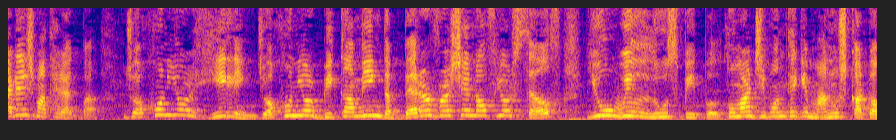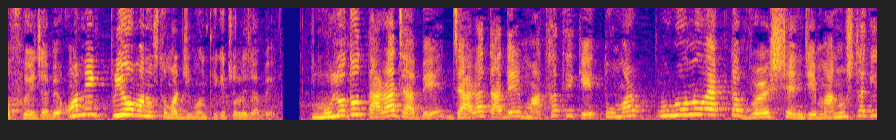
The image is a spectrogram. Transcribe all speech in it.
একটা জিনিস মাথায় রাখবা, যখন ইউর হিলিং যখন you're becoming the better version of yourself you will lose people তোমার জীবন থেকে মানুষ কাট অফ হয়ে যাবে। অনেক প্রিয় মানুষ তোমার জীবন থেকে চলে যাবে। মূলত তারা যাবে যারা তাদের মাথা থেকে তোমার পুরনো একটা ভার্সন যে মানুষটাকে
